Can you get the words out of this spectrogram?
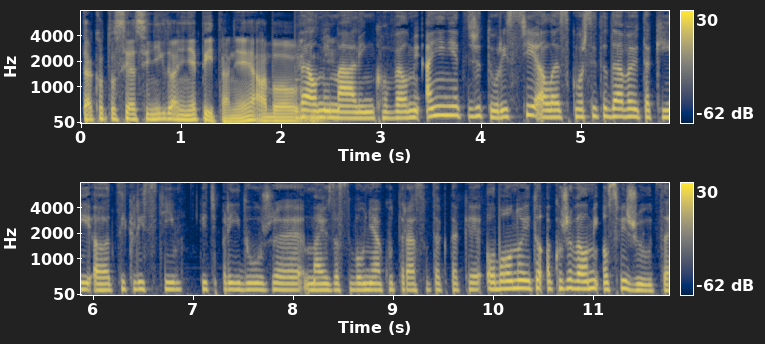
takoto si asi nikto ani nepýta, nie? Alebo... Veľmi málinko, veľmi, ani nie, že turisti, ale skôr si to dávajú takí uh, cyklisti, keď prídu, že majú za sebou nejakú trasu, tak také, lebo ono je to akože veľmi osviežujúce.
